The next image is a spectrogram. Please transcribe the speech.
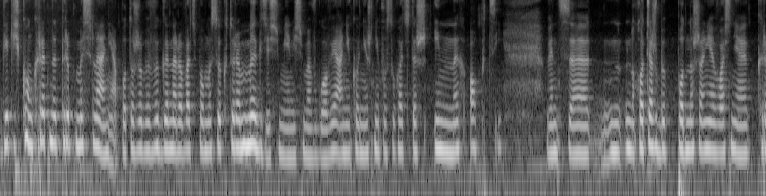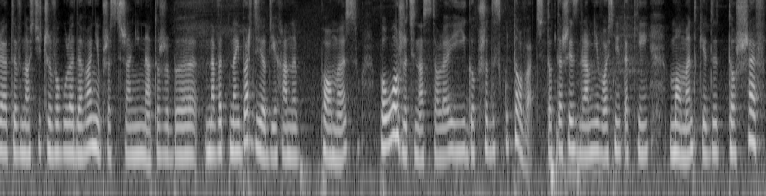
w jakiś konkretny tryb myślenia, po to, żeby wygenerować pomysły, które my gdzieś mieliśmy w głowie, a niekoniecznie posłuchać też innych opcji. Więc e, no, chociażby podnoszenie właśnie kreatywności, czy w ogóle dawanie przestrzeni na to, żeby nawet najbardziej odjechany pomysł położyć na stole i go przedyskutować. To też jest dla mnie właśnie taki moment, kiedy to szef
